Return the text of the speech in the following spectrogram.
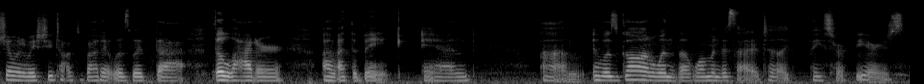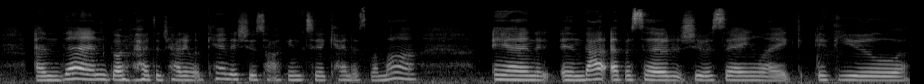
Shinn, the way she talked about it was with that the ladder um, at the bank, and um, it was gone when the woman decided to like face her fears. And then going back to chatting with Candace, she was talking to Candace Mama. And in that episode, she was saying, like, if you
